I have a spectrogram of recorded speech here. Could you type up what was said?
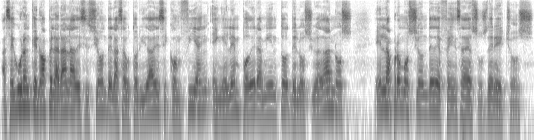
Aseguran que no apelarán la decisión de las autoridades y confían en el empoderamiento de los ciudadanos en la promoción de defensa de sus derechos.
